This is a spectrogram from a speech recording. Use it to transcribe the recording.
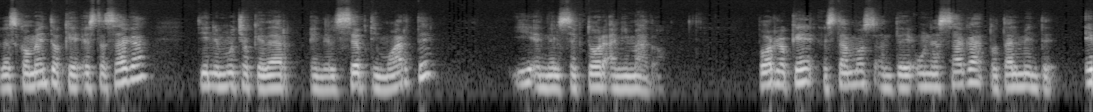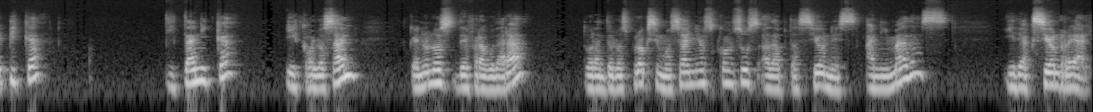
les comento que esta saga tiene mucho que dar en el séptimo arte y en el sector animado. Por lo que estamos ante una saga totalmente épica, titánica y colosal que no nos defraudará durante los próximos años con sus adaptaciones animadas y de acción real,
